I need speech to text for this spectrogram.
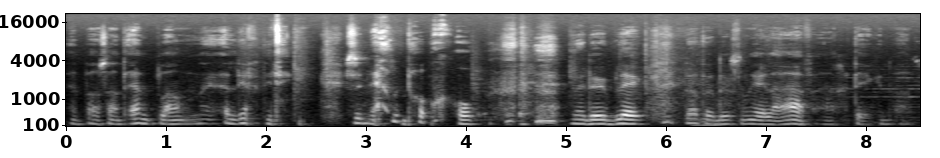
En pas aan het eindplan uh, ligt hij zijn elleboog op. Waardoor bleek dat er dus een hele haven aangetekend was.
